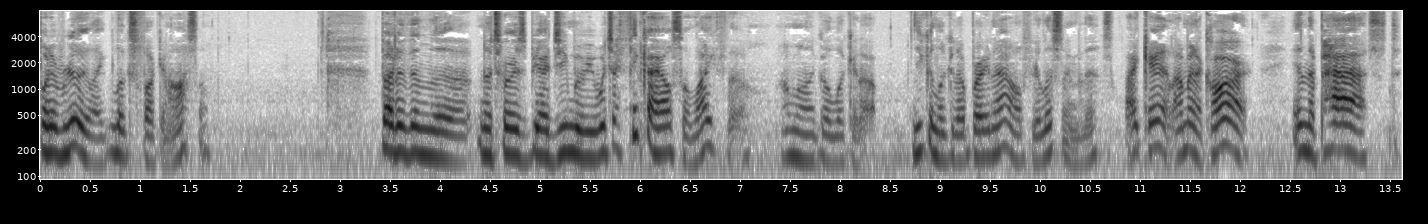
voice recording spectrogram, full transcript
But it really like looks fucking awesome. Better than the Notorious B.I.G. movie, which I think I also like though. I'm gonna go look it up. You can look it up right now if you're listening to this. I can't. I'm in a car in the past.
